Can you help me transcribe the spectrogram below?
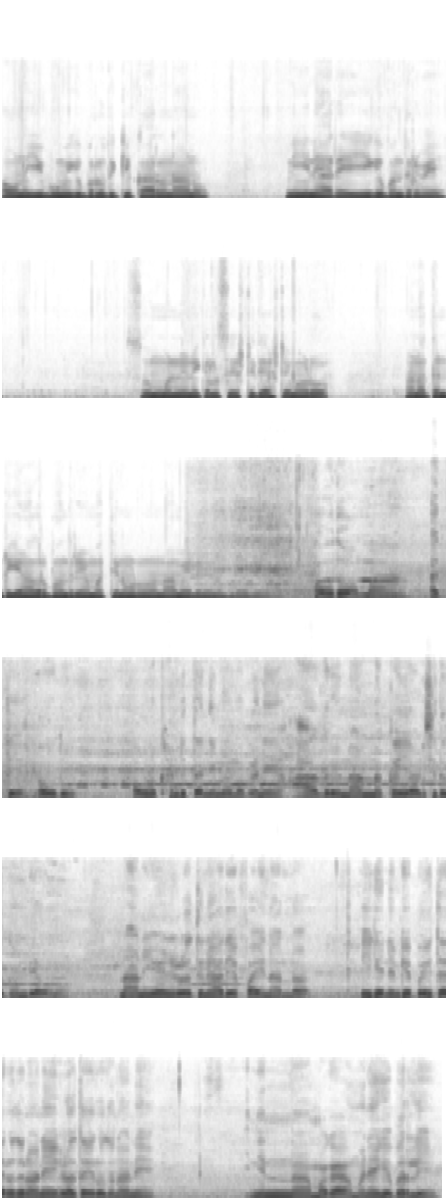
ಅವನು ಈ ಭೂಮಿಗೆ ಬರೋದಕ್ಕೆ ಕಾರಣ ನಾನು. ನೀನ್ಯಾರೇ ಈಗ ಬಂದಿರುವೆ. ಸುಮ್ಮನೆ ಕೆಲಸ ಎಷ್ಟಿದೆ ಅಷ್ಟೇ ಮಾಡು. ನನ್ನ ತಂಟಿಗೆ ಏನಾದರೂ ಬಂದರೆ ಮತ್ತೆ ನೋಡು, ನನ್ನ ಆಮೇಲೆ ನೀನು ಬಿಡೋದು. ಹೌದು ಅಮ್ಮ, ಅತ್ತೆ, ಹೌದು. ಅವನು ಖಂಡಿತ ನಿಮ್ಮ ಮಗನೇ, ಆದರೆ ನನ್ನ ಕೈ ಆಡಿಸಿದ ಗೊಂಬೆ ಅವನು. ನಾನು ಏನು ಹೇಳ್ತೀನಿ ಅದೇ ಫೈನಲ್ ಈಗ ನಿಮಗೆ ಬೈತಾ ಇರೋದು ನಾನೇ, ಹೇಳ್ತಾ ಇರೋದು ನಾನೇ. ನಿನ್ನ ಮಗ ಮನೆಗೆ ಬರಲಿ.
